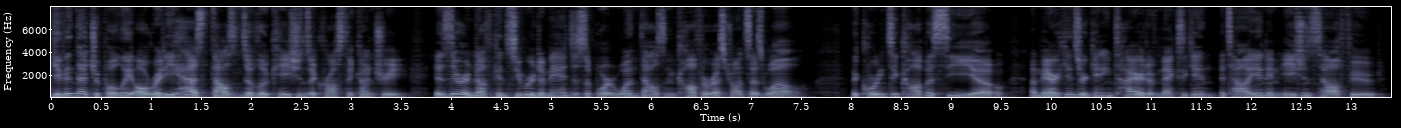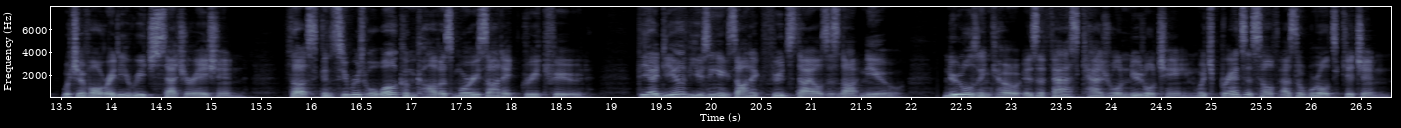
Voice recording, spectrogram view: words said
Given that Chipotle already has thousands of locations across the country, is there enough consumer demand to support 1,000 Cava restaurants as well? According to Cava's CEO, Americans are getting tired of Mexican, Italian, and Asian style food, which have already reached saturation. Thus, consumers will welcome Cava's more exotic Greek food. The idea of using exotic food styles is not new. Noodles & Co. is a fast casual noodle chain which brands itself as the world's kitchen.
